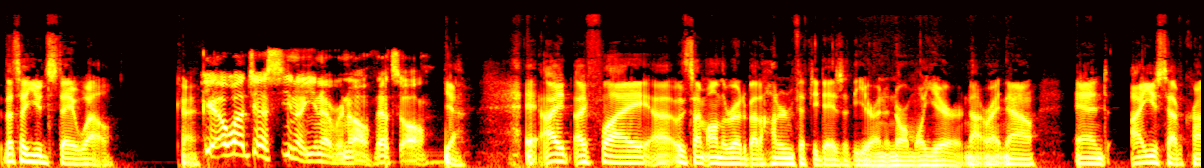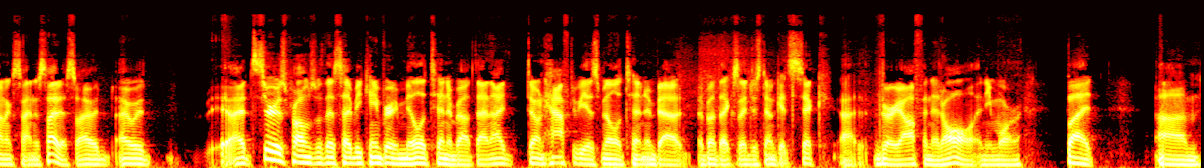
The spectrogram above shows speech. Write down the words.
that's how you'd stay well. Okay. Yeah, well, just you know, you never know. That's all. Yeah. I I fly uh, at least I'm on the road about 150 days of the year in a normal year, not right now. And I used to have chronic sinusitis, so I would I would I had serious problems with this. I became very militant about that, and I don't have to be as militant about about that because I just don't get sick uh, very often at all anymore. But um,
